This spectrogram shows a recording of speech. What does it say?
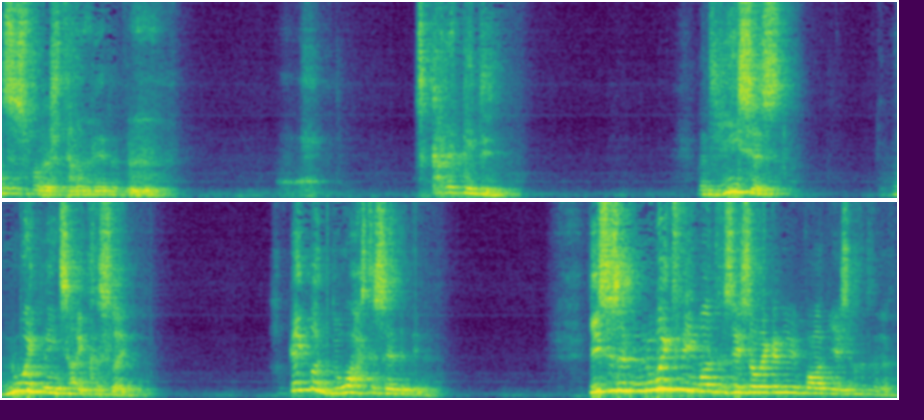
Ons is veronderstel om beter te doen. Ons kan dit nie doen. Want Jesus het nooit mense uitgesluit nie. Kyk wat dwars te sit dit doen. Jesus het nooit vir iemand gesê sal ek in die paad jy is nie goed genoeg.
